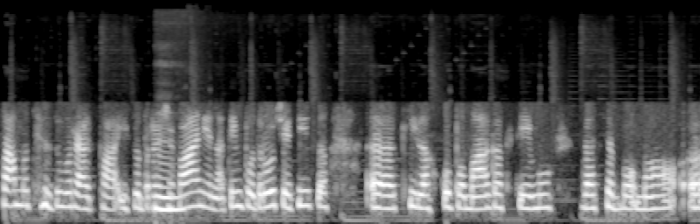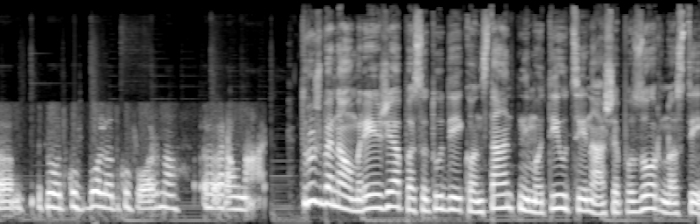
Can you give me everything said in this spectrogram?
samo cenzura ali pa izobraževanje mm. na tem področju je tisto, uh, ki lahko pomaga k temu, da se bomo uh, zelo bolj odgovorno uh, ravnali. Družbena omrežja pa so tudi konstantni motivci naše pozornosti.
